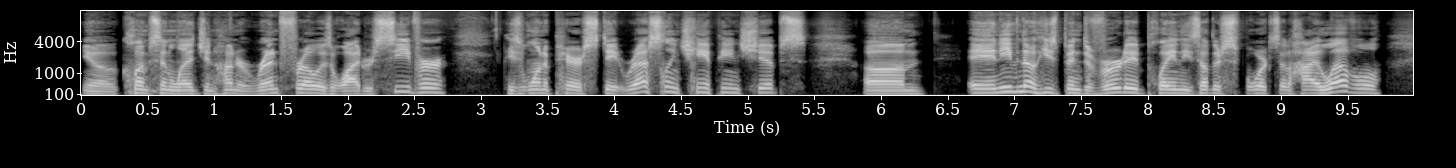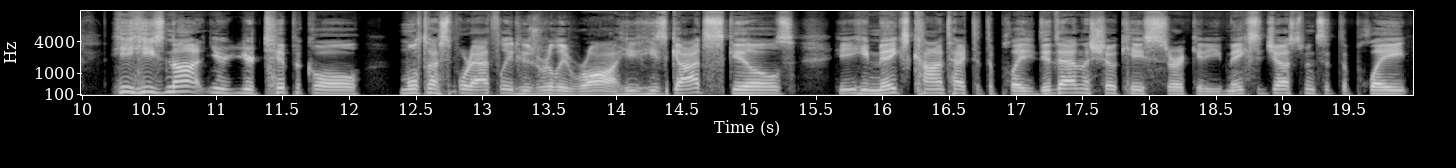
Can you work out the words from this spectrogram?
you know, Clemson legend Hunter Renfrow as a wide receiver. He's won a pair of state wrestling championships. Um, and even though he's been diverted playing these other sports at a high level, he he's not your your typical multi-sport athlete who's really raw. He, he's got skills. He, he makes contact at the plate. He did that in the showcase circuit. He makes adjustments at the plate.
